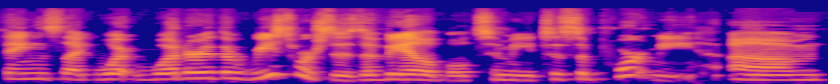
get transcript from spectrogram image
things like what what are the resources available to me to support me um,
